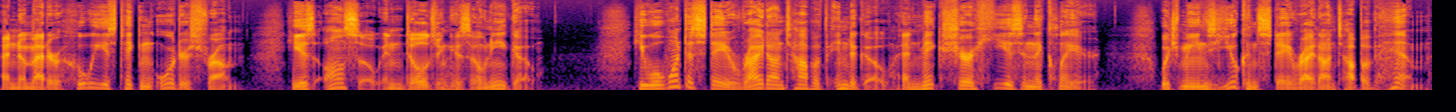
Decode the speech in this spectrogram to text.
and no matter who he is taking orders from, he is also indulging his own ego. He will want to stay right on top of Indigo and make sure he is in the clear, which means you can stay right on top of him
